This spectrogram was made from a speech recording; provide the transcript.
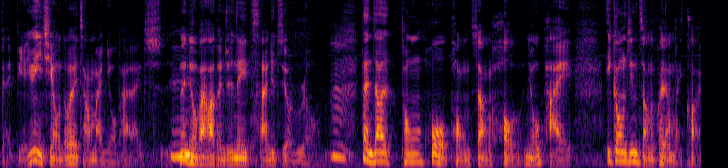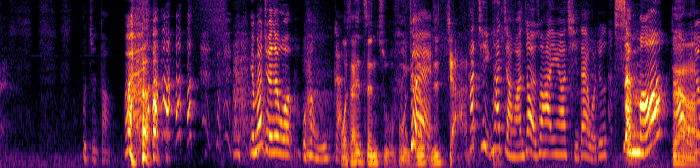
改变，因为以前我都会常买牛排来吃，嗯、那牛排的话可能就是那一餐就只有肉。嗯。但你知道通货膨胀后，牛排一公斤涨了快两百块。不知道，有没有觉得我我很无感？我才是真主妇，对你是假的。他听他讲完之后，也说他应该要期待我，就是什么？对啊，然后我就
